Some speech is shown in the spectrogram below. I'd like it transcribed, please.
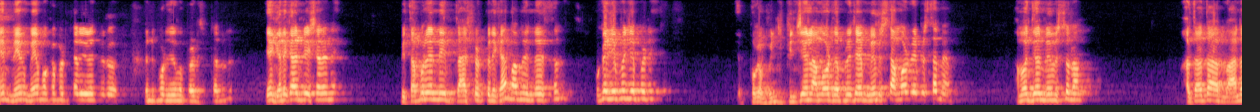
ఏం మేము మేము ఒక్క పెడతారు ఈరోజు మీరు వెనుపడి ప్రకటిస్తారు? ఏం ఘనకార్యం చేశారని? మీ తప్పులన్నీ దాచిపెట్టుకుని కానీ మమ్మల్ని నిర్ణయిస్తారు ఒక చెప్పని చెప్పండి. ఒక పింఛన్లు అమౌంట్ తప్పితే మేము ఇస్తాం అమౌంట్ రేపిస్తాం మేము. అమౌంట్ మేము ఇస్తున్నాం. ఆ తర్వాత అన్న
